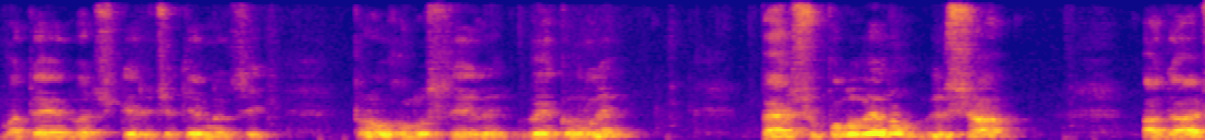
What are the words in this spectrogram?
Матея 24, 14, проголосили, виконали першу половину вірша. А далі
